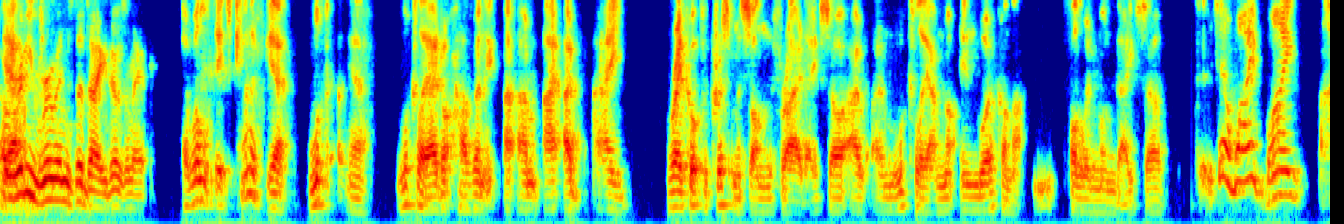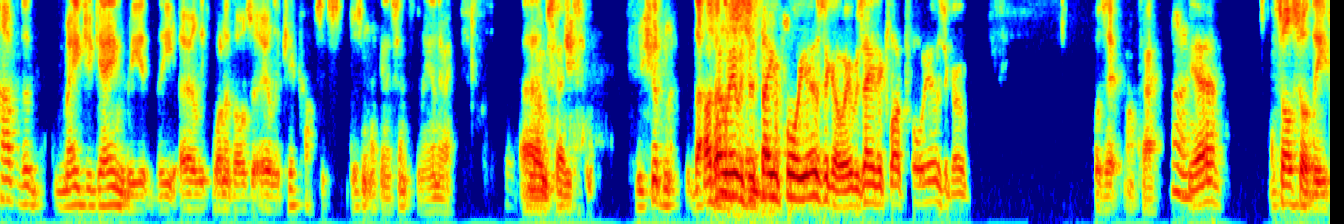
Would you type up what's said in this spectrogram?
it really ruins the day, doesn't it? Well, it's kind of yeah. Look, yeah. Luckily, I don't have any. I, I, I, I break up for Christmas on the Friday, so I, am luckily I'm not in work on that following Monday. So yeah, why why have the major game be the early one of those early kickoffs? It doesn't make any sense to me anyway. Um, no sense. We shouldn't. That's Although it was the same four years ago. It was eight o'clock four years ago. Was it okay? Right. Yeah. It's also the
